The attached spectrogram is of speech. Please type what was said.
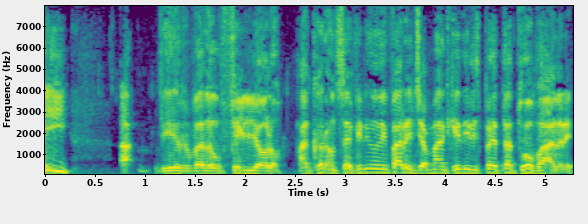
Perfetta. Ai! Ah, virva d'un figliolo, ancora non sei finito di fare già manchi di rispetto a tuo padre.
